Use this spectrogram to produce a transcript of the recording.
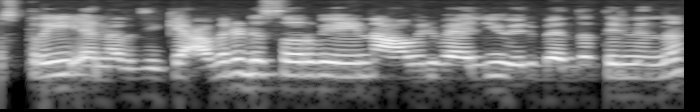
സ്ത്രീ എനർജിക്ക് അവർ ഡിസേർവ് ചെയ്യുന്ന ആ ഒരു വാല്യൂ ഒരു ബന്ധത്തിൽ നിന്ന്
